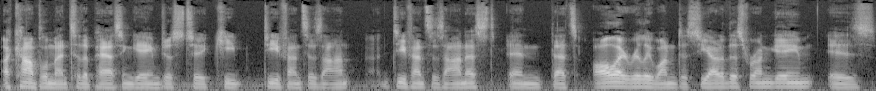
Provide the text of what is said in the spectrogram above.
a complement to the passing game, just to keep defenses on defenses honest, and that's all I really wanted to see out of this run game is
